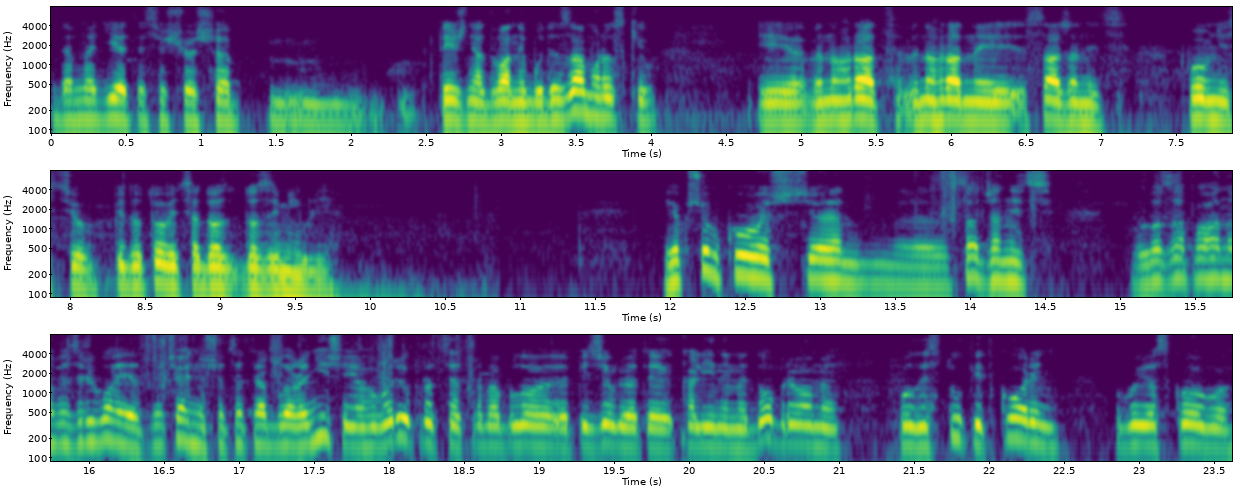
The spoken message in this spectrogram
Будемо надіятися, що ще тижня-два не буде заморозків, і виноград, виноградний саджанець повністю підготовиться до, до зимівлі. Якщо в когось е, саджанець лоза погано визріває, звичайно, що це треба було раніше. Я говорив про це. Треба було е, підживлювати калійними добривами по листу під корінь обов'язково.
